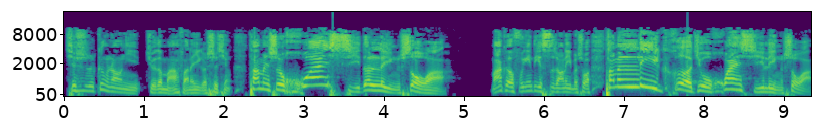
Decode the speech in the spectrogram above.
其实是更让你觉得麻烦的一个事情。他们是欢喜的领受啊，《马可福音》第四章里面说，他们立刻就欢喜领受啊，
